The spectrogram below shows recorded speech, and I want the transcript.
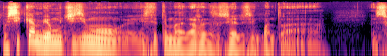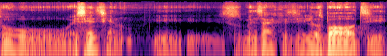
pues sí cambió muchísimo este tema de las redes sociales en cuanto a su esencia, ¿no? Y sus mensajes y los bots y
